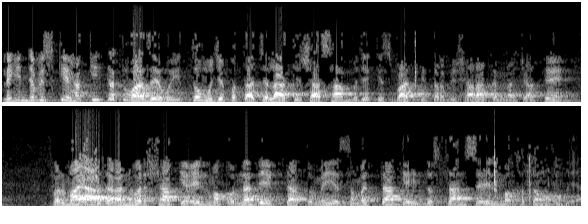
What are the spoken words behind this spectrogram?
لیکن جب اس کی حقیقت واضح ہوئی تو مجھے پتا چلا کہ شاہ صاحب مجھے کس بات کی طرف اشارہ کرنا چاہتے ہیں۔ فرمایا، اگر انور شاہ کے علم کو نہ دیکھتا تو میں یہ سمجھتا کہ ہندوستان سے علم ختم ہو گیا۔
